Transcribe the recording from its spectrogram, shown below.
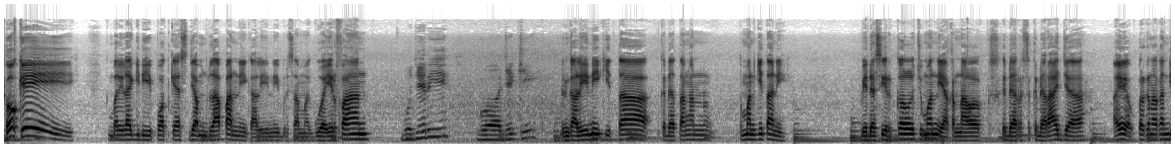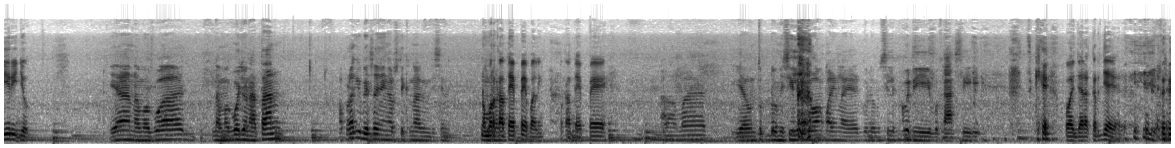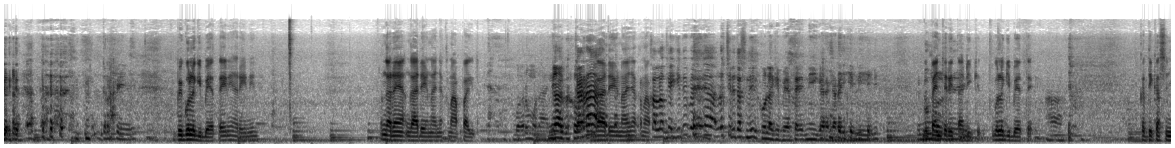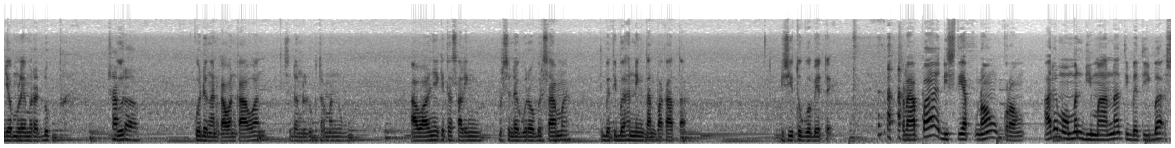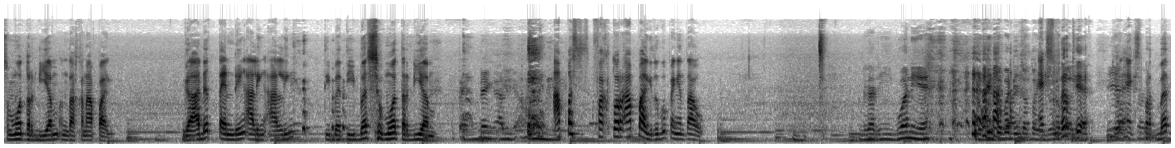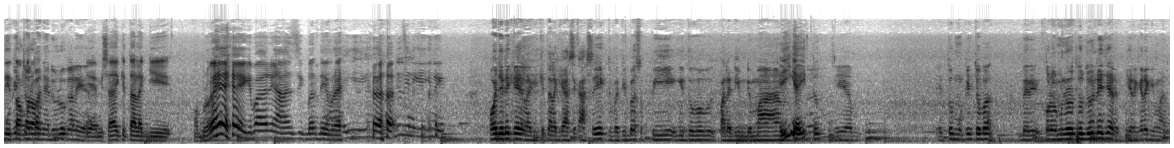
Oke, kembali lagi di podcast jam 8 nih kali ini bersama gua Irfan Gue Jerry Gua Jeki dan kali ini kita kedatangan teman kita nih. Beda circle cuman ya kenal sekedar sekedar aja. Ayo perkenalkan diri Jo. Ya, nama gua nama gua Jonathan. Apalagi biasanya yang harus dikenalin di sini? Nomor KTP paling, KTP. Alamat Ya untuk domisili doang paling lah ya. Gua domisili gua di Bekasi. Kayak wawancara kerja ya. Interview Tapi gue lagi bete ini hari ini. Nggak ada yang nggak ada yang nanya kenapa gitu. Baru mau nanya Enggak, gua. karena Nggak ada yang nanya kenapa. kalau kayak gitu biasanya lu cerita sendiri Gue lagi bete nih gara-gara gini Gue pengen cerita dikit. Gue lagi bete. ah, Ketika senja mulai meredup, gue dengan kawan-kawan sedang duduk termenung. Awalnya kita saling bersenda gurau bersama, tiba-tiba hening tanpa kata. Di situ gue bete. Kenapa di setiap nongkrong ada momen di mana tiba-tiba semua terdiam entah kenapa. Gak ada tendeng aling-aling, tiba-tiba semua terdiam. Pendeng aling Apa faktor apa gitu? Gue pengen tahu. Dari gua nih ya Mungkin coba dicontohin dulu Expert kali. ya, lu expert banget di Mungkin tongkrong. contohnya dulu kali ya. Ya misalnya kita lagi ngobrol, hehehe gimana nih asik banget nih bre. gini kayak gini Oh, jadi kayak lagi kita lagi asik-asik tiba-tiba sepi gitu pada diem-dieman. iya itu. Iya. Itu mungkin coba dari kalau menurut lu dulu deh Jar, kira-kira gimana?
